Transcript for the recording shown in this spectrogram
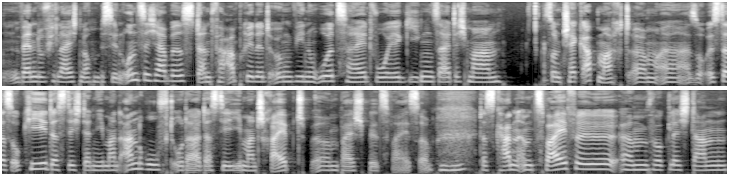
wenn du vielleicht noch ein bisschen unsicher bist, dann verabredet irgendwie eine Uhrzeit, wo ihr gegenseitig mal so ein Check-up macht. Ähm, äh, also ist das okay, dass dich dann jemand anruft oder dass dir jemand schreibt ähm, beispielsweise. Mhm. Das kann im Zweifel ähm, wirklich dann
